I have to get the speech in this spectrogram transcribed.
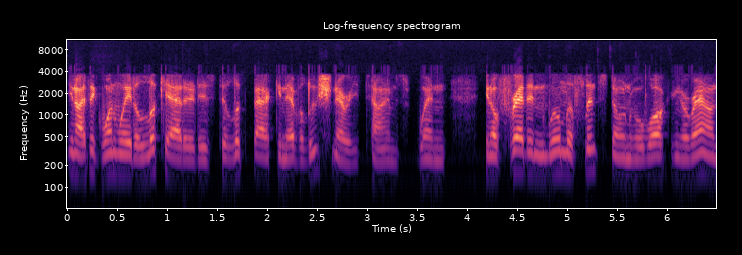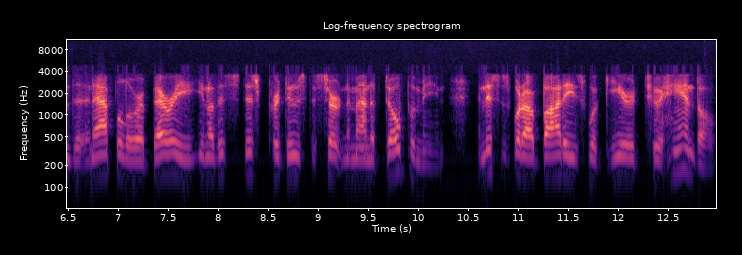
you know I think one way to look at it is to look back in evolutionary times when you know Fred and Wilma Flintstone were walking around an apple or a berry you know this this produced a certain amount of dopamine and this is what our bodies were geared to handle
